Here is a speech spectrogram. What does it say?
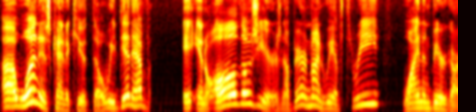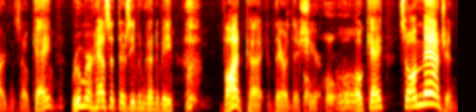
Uh, one is kind of cute, though. We did have, in all those years, now bear in mind, we have three wine and beer gardens, okay? Mm-hmm. Rumor has it there's even going to be vodka there this year. oh, Okay? So imagine w-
